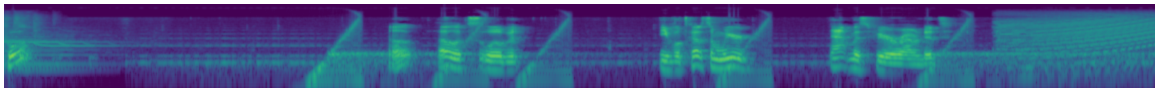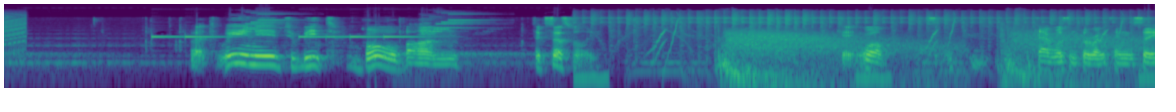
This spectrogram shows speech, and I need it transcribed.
Cool. Oh, that looks a little bit evil. It's got some weird atmosphere around it. We need to beat Bolbon successfully. Okay, well, that wasn't the right thing to say.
